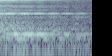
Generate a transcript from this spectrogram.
Wow.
